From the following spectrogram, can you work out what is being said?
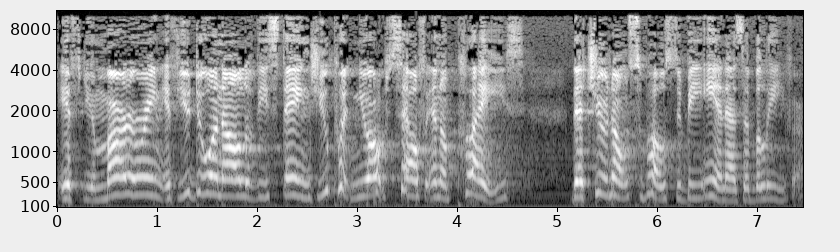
if you're murdering, if you're doing all of these things, you're putting yourself in a place that you're not supposed to be in as a believer.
